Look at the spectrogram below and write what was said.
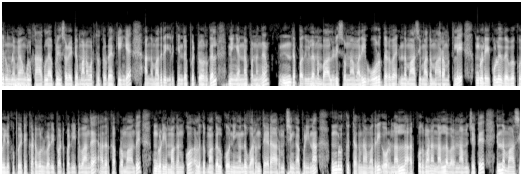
திருமணமே உங்களுக்கு ஆகலை அப்படின்னு சொல்லிட்டு மன வருத்தத்தோடு இருக்கீங்க. அந்த மாதிரி இருக்கின்ற பெற்றோர்கள் நீங்கள் என்ன பண்ணுங்கள் இந்த பதிவில் நம்ம ஆல்ரெடி சொன்ன மாதிரி ஒரு தடவை இந்த மாசி மாதம் ஆரம்பத்திலே உங்களுடைய குலதெய்வ கோயிலுக்கு போயிட்டு கடவுள் வழிபாடு பண்ணிட்டு வாங்க. அதற்கப்புறமா வந்து உங்களுடைய மகனுக்கோ அல்லது மகளுக்கோ நீங்கள் வந்து வரன் தேட ஆரம்பிச்சிங்க அப்படின்னா உங்களுக்கு தகுந்த மாதிரி ஒரு நல்ல அற்புதமான நல்ல வரன் அமைஞ்சிட்டு இந்த மாசி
